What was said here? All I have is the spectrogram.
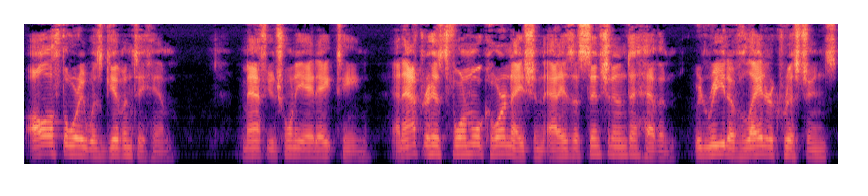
All authority was given to him. Matthew 28:18. And after his formal coronation at his ascension into heaven, we read of later Christians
